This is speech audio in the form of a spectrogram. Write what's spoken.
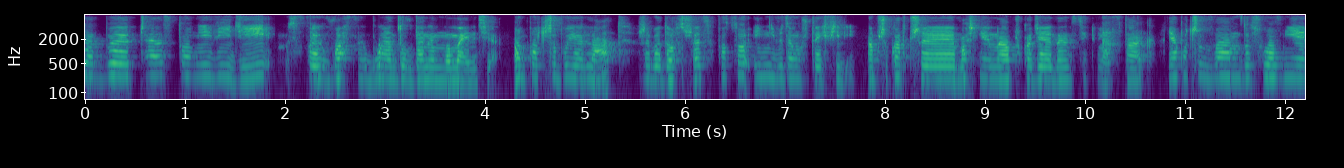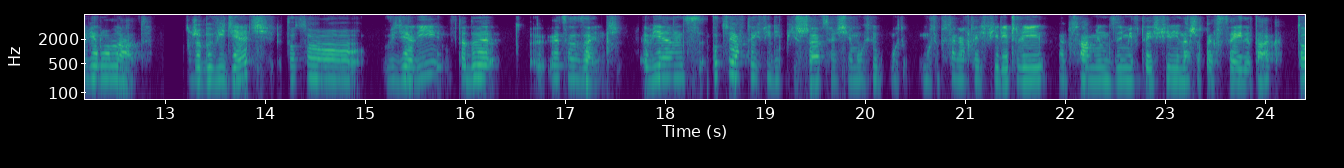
jakby często nie widzi swoich własnych błędów w danym momencie. On potrzebuje lat, żeby dostrzec to, co inni widzą już w tej chwili. Na przykład przy właśnie na przykładzie Dancing Love, tak? Ja potrzebowałam dosłownie wielu lat, żeby widzieć to, co widzieli wtedy recenzenci. Więc to, co ja w tej chwili piszę, w sensie muszę pisania w tej chwili, czyli napisałam między innymi w tej chwili nasze Perseidy, tak, to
